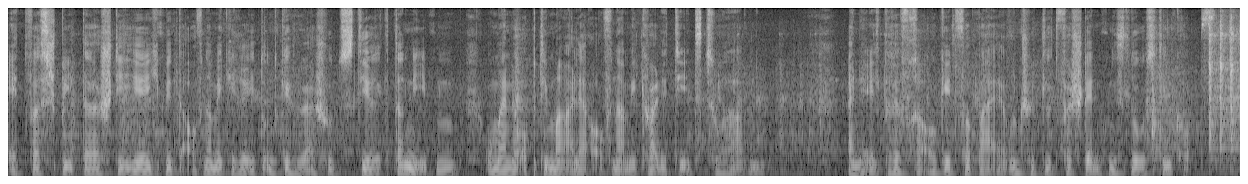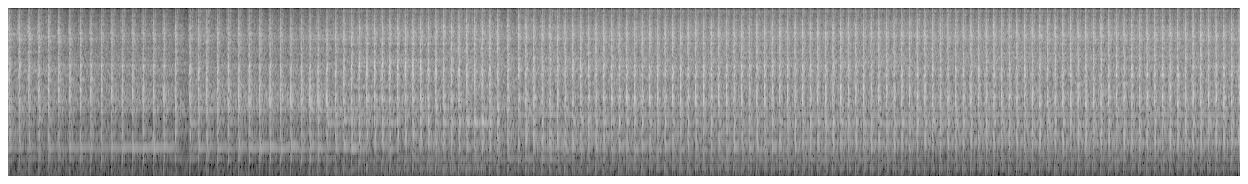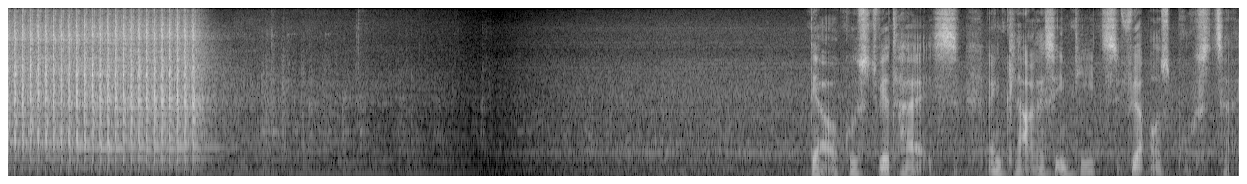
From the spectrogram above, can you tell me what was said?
Etwas später stehe ich mit Aufnahmegerät und Gehörschutz direkt daneben, um eine optimale Aufnahmequalität zu haben. Eine ältere Frau geht vorbei und schüttelt verständnislos den Kopf. Der August wird heiß, ein klares Indiz für Ausbruchszeit.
